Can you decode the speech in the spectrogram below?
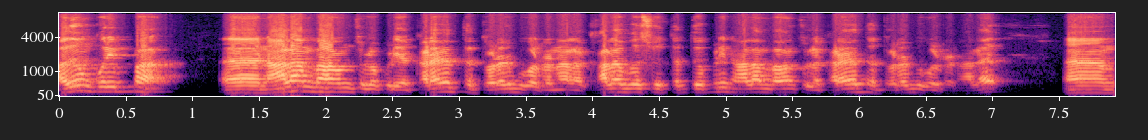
அதுவும் குறிப்பா நாலாம் பாகம் சொல்லக்கூடிய கடகத்தை தொடர்பு கொள்றதுனால காலபசு தத்துவப்படி நாலாம் பாகம் சொல்ல கடகத்தை தொடர்பு கொள்றதுனால ஆஹ்,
